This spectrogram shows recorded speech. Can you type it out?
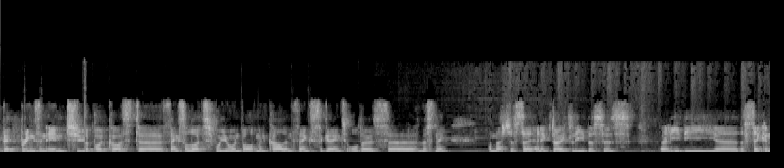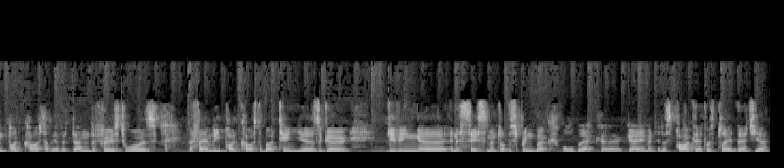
Think that brings an end to the podcast. Uh, thanks a lot for your involvement, Kyle, and thanks again to all those uh, listening. I must just say, anecdotally, this is only the uh, the second podcast I've ever done. The first was a family podcast about ten years ago, giving uh, an assessment of the Springbok All Black uh, game at Ellis Park that was played that year.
